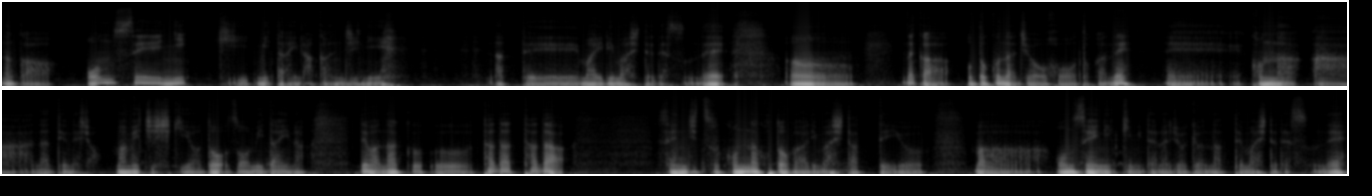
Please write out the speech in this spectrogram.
なんか音声日記みたいな感じに なってまいりましてですね、うん、なんかお得な情報とかね、えー、こんな、あなんて言うんでしょう、豆知識をどうぞみたいな、ではなく、ただただ先日こんなことがありましたっていう、まあ、音声日記みたいな状況になってましてですね、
